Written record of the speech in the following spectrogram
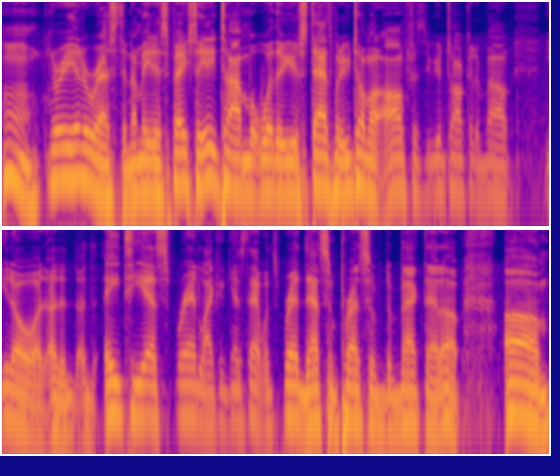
Hmm, very interesting. I mean, especially anytime, whether your stats, but you're talking about offense, if you're talking about, you know, an ATS spread like against that would spread, that's impressive to back that up. Um,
